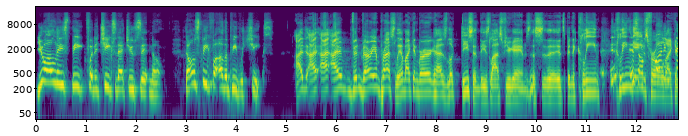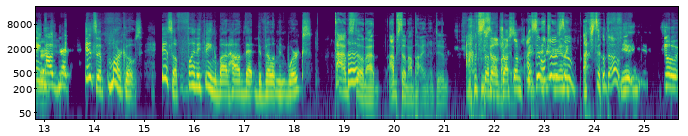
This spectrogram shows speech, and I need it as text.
You only speak for the cheeks that you sitting on. Don't speak for other people's cheeks. I, I, I I've been very impressed. Liam Eichenberg has looked decent these last few games. This it's been a clean, clean it's games for old Eichenberg. how that it's a Marcos. It's a funny thing about how that development works. I'm still not. I'm still not buying it, dude. I'm still, still not don't trust buying him? I still don't trust Really? him. I still don't. You- so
